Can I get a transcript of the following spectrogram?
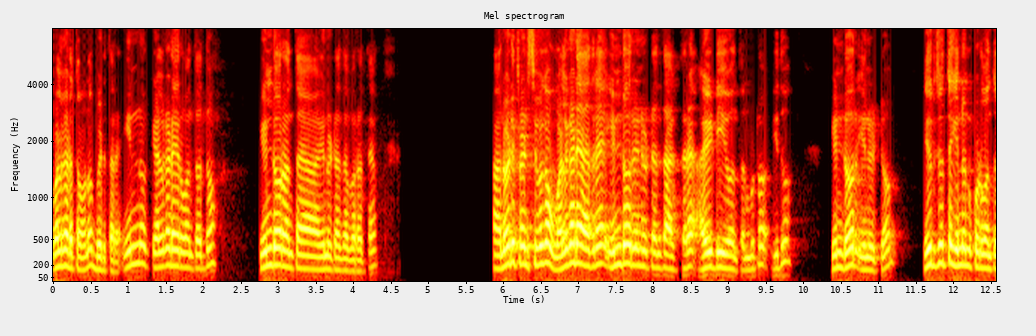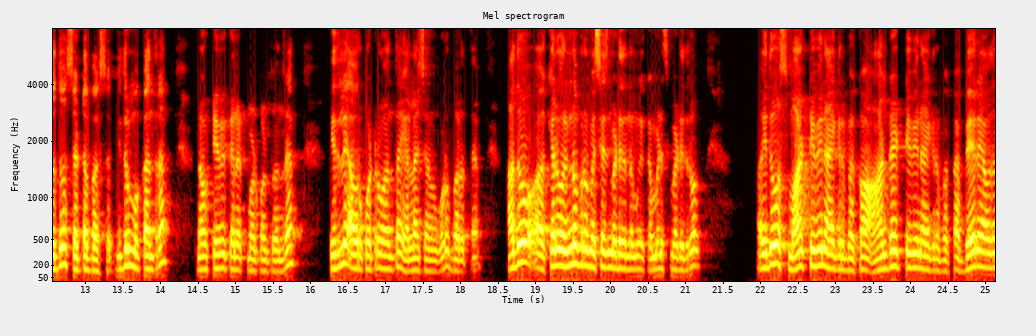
ಒಳಗಡೆ ತಗೊಂಡು ಬಿಡ್ತಾರೆ. ಇನ್ನು ಕೆಳಗಡೆ ಇರುವಂಥದ್ದು ಇಂಡೋರ್ ಅಂತ ಯೂನಿಟ್ ಅಂತ ಬರುತ್ತೆ. ನೋಡಿ ಫ್ರೆಂಡ್ಸ್ ಇವಾಗ ಒಳಗಡೆ ಆದ್ರೆ ಇಂಡೋರ್ ಯೂನಿಟ್ ಅಂತ ಹಾಕ್ತಾರೆ ಐ ಡಿ ಯು ಅಂತ ಅಂದ್ಬಿಟ್ಟು, ಇದು ಇಂಡೋರ್ ಯೂನಿಟ್ ಇದ್ರ ಜೊತೆಗೆ ಇನ್ನೊಂದು ಕೊಡುವಂಥದ್ದು ಅಪ್ ಬಾಕ್ಸ್ ಇದ್ರ ಮುಖಾಂತರ ನಾವು ಟಿವಿ ಕನೆಕ್ಟ್ ಮಾಡ್ಕೊಳ್ತು ಅಂದ್ರೆ ಇಲ್ಲಿ ಅವ್ರು ಕೊಟ್ಟಿರುವಂತ ಎಲ್ಲ ಚಾನಲ್ಗಳು ಬರುತ್ತೆ. ಅದು ಕೆಲವರು ಇನ್ನೊಬ್ರು ಮೆಸೇಜ್ ಮಾಡಿದ್ರು, ನಮಗೆ ಕಮೆಂಟ್ಸ್ ಮಾಡಿದ್ರು, ಇದು ಸ್ಮಾರ್ಟ್ ಟಿವಿನೇ ಆಗಿರ್ಬೇಕಾ? ಆಂಡ್ರಾಯ್ಡ್ ಟಿವಿನೇ ಆಗಿರ್ಬೇಕಾ? ಬೇರೆ ಯಾವ್ದು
